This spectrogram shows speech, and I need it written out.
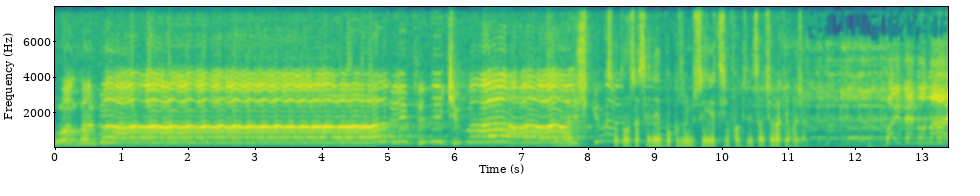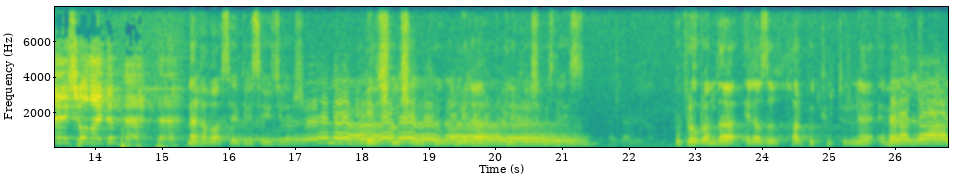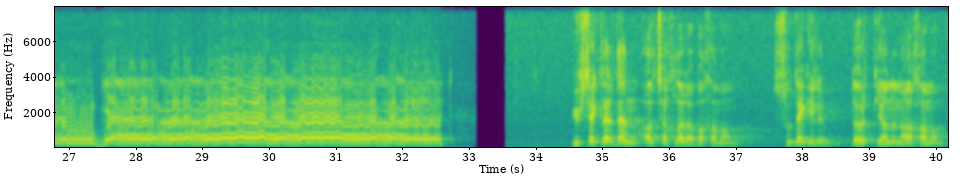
Vallahi gariplik başka Kısmet olursa seneye dokuzuncusunu iletişim fakültesi açarak yapacağım. Vay ben ona eş olaydım peh peh. Merhaba sevgili seyirciler. Bir Şanışen programıyla yine karşınızdayız. Bu programda Elazığ Harput kültürüne emel zalim get Yükseklerden alçaklara bakamam. Su degilim dört yanına akamam.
